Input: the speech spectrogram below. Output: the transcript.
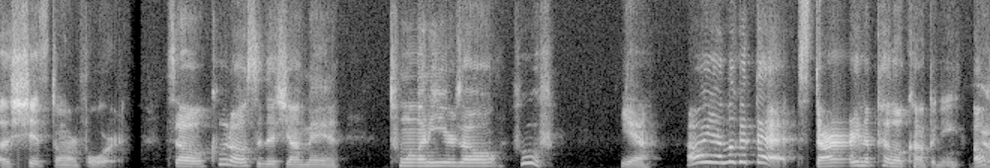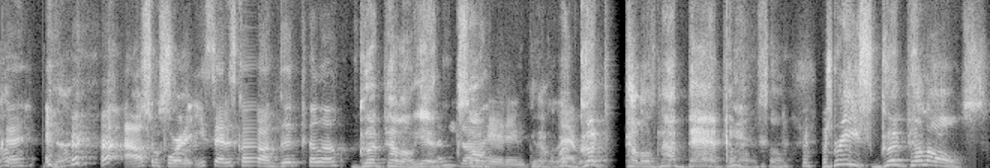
a shitstorm for it. So kudos to this young man. 20 years old. Whew. Yeah. Oh yeah, look at that. Starting a pillow company. Okay. Yeah. yeah. I'll That's support it. You said it's called Good Pillow? Good Pillow, yeah. Let me go so, ahead and Google you know, that. Good pillows, not bad pillows. So Dries, good pillows.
